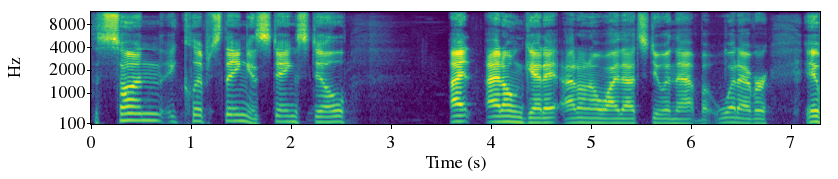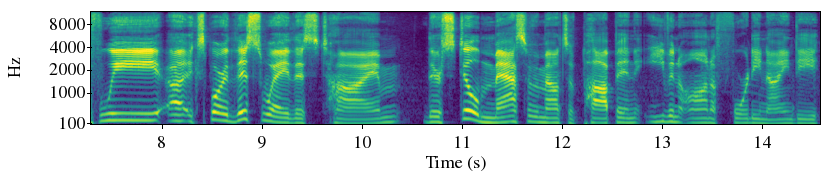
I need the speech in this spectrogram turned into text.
the sun eclipse thing is staying still. I I don't get it. I don't know why that's doing that, but whatever. If we uh, explore this way this time, there's still massive amounts of pop in, even on a 4090.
